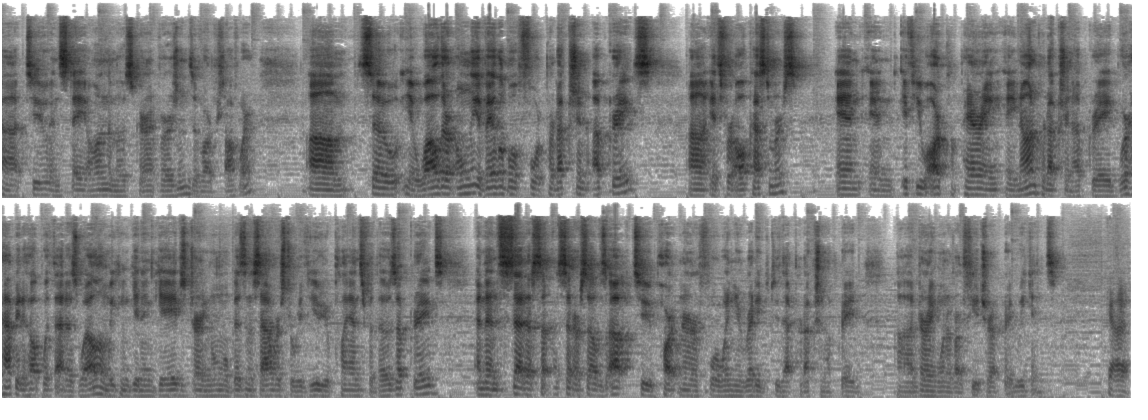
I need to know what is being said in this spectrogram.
uh, to and stay on the most current versions of our software. Um, so, you know, while they're only available for production upgrades, uh, it's for all customers. And, and if you are preparing a non-production upgrade, we're happy to help with that as well. And we can get engaged during normal business hours to review your plans for those upgrades and then set us set ourselves up to partner for when you're ready to do that production upgrade uh, during one of our future upgrade weekends. Got it.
